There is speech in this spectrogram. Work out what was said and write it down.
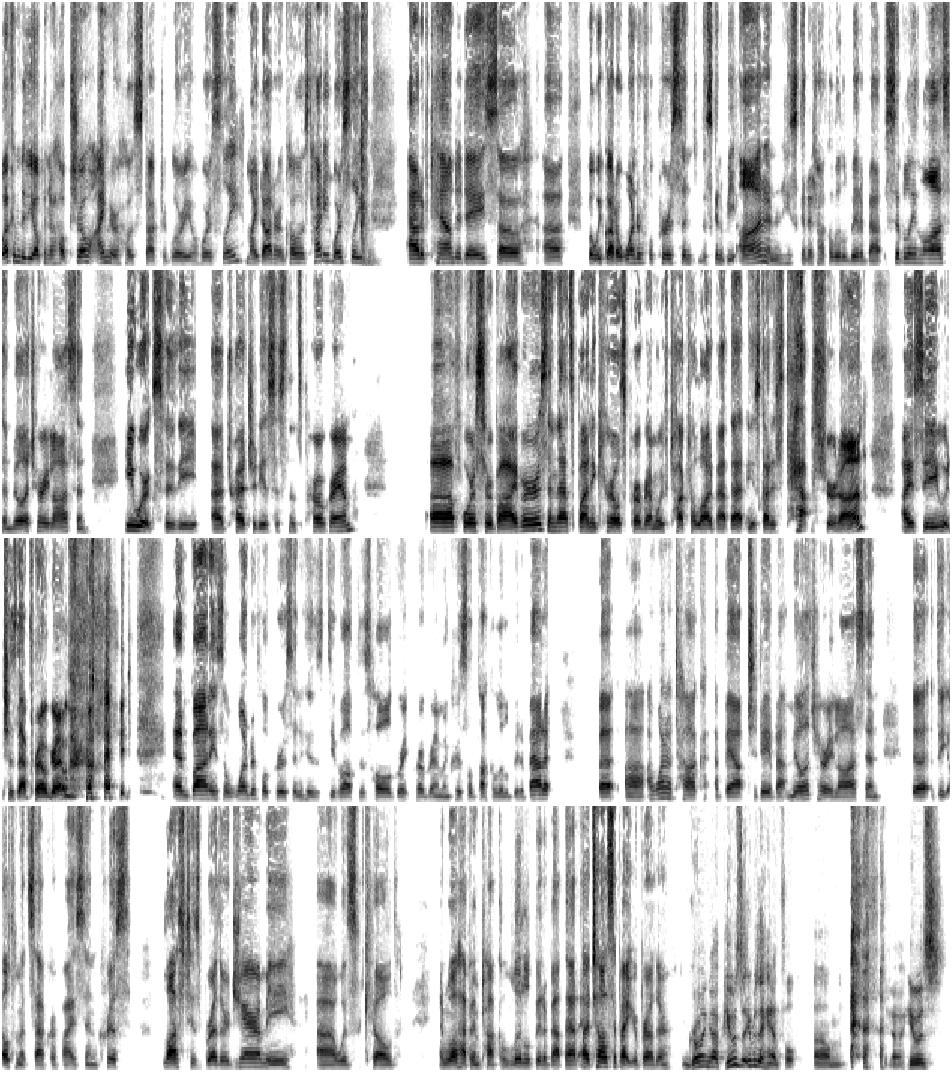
Welcome to the Open to Hope Show. I'm your host, Dr. Gloria Horsley. My daughter and co-host Heidi Horsley's out of town today, so uh, but we've got a wonderful person that's going to be on, and he's going to talk a little bit about sibling loss and military loss, and he works for the uh, Tragedy Assistance Program uh, for survivors, and that's Bonnie Carroll's program. We've talked a lot about that, and he's got his TAP shirt on. I see, which is that program, right? And Bonnie's a wonderful person who's developed this whole great program, and Chris will talk a little bit about it. But uh, I want to talk about today about military loss and the the ultimate sacrifice. And Chris lost his brother Jeremy, uh, was killed and we'll have him talk a little bit about that. Uh, tell us about your brother. Growing up, he was he was a handful. Um, you know, he was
